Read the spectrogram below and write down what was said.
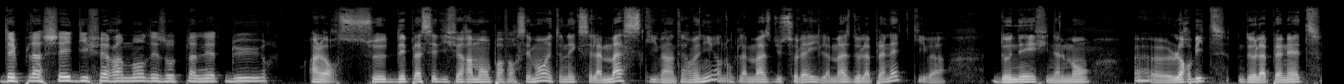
déplacer différemment des autres planètes dures. Alors, se déplacer différemment, pas forcément, étant donné que c'est la masse qui va intervenir, donc la masse du Soleil, la masse de la planète, qui va donner finalement euh, l'orbite de la planète,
